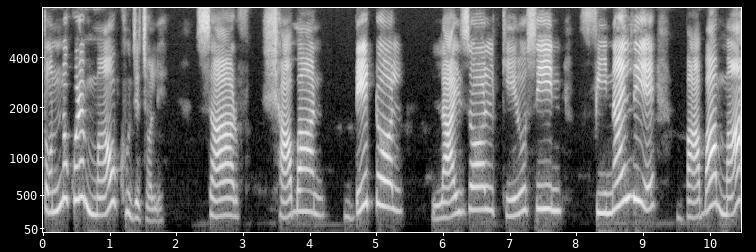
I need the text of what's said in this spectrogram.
তন্ন করে মাও খুঁজে চলে। সার্ফ, সাবান, ডেটল, লাইজল, কেরোসিন, ফিনাইল দিয়ে বাবা, মা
